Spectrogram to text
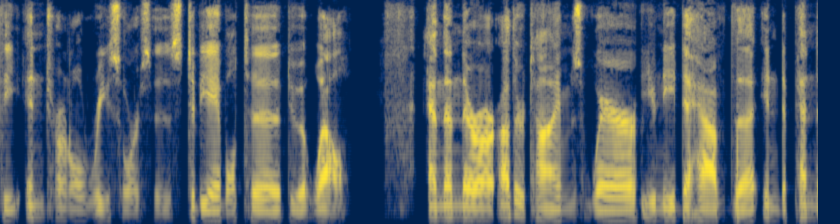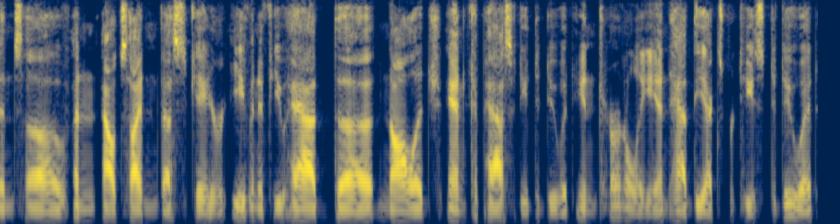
the internal resources to be able to do it well and then there are other times where you need to have the independence of an outside investigator, even if you had the knowledge and capacity to do it internally and had the expertise to do it.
